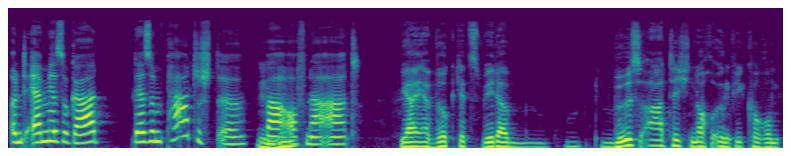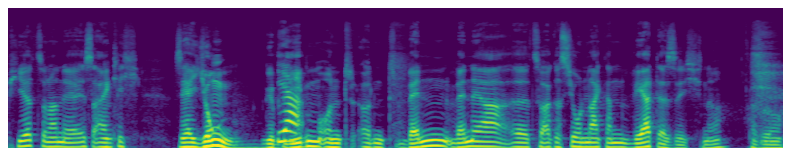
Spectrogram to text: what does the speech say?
und er mir sogar der sympathischste war auf eine Art. Ja, er wirkt jetzt weder bösartig noch irgendwie korrumpiert, sondern er ist eigentlich sehr jung geblieben und, und wenn, wenn er äh, zur Aggression neigt, dann wehrt er sich, ne? Also,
